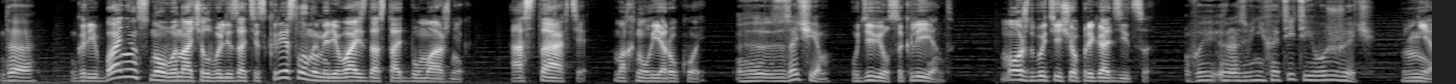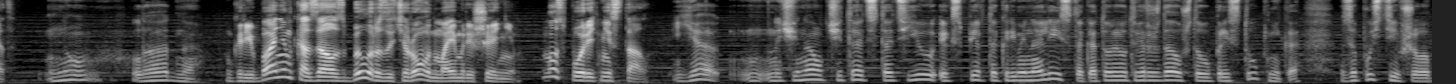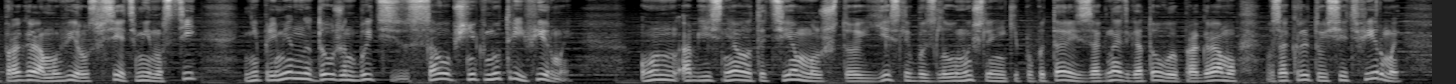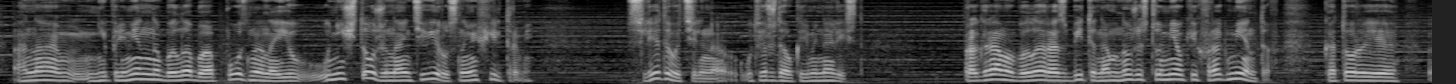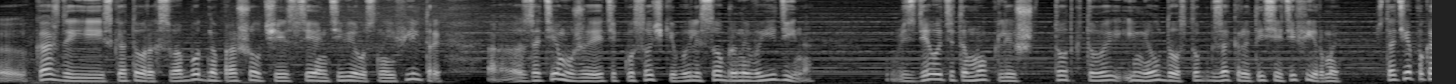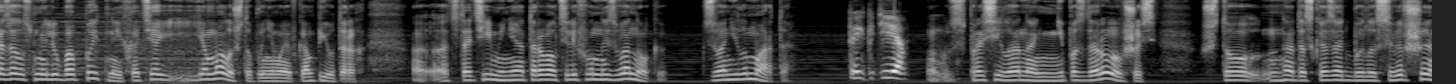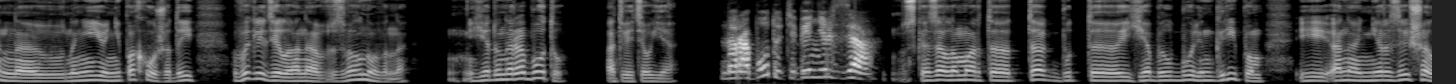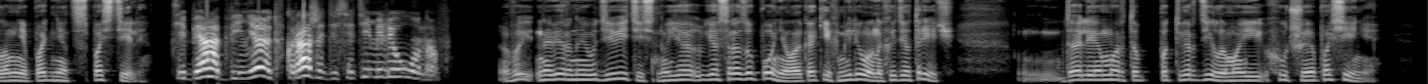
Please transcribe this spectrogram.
Да. Грибанин снова начал вылезать из кресла, намереваясь достать бумажник. «Оставьте», – махнул я рукой. Э, зачем? – удивился клиент. «Может быть, еще пригодится». Вы разве не хотите его сжечь? «Нет». Ну, ладно. Грибанин, казалось, был разочарован моим решением, но спорить не стал. Я начинал читать статью эксперта-криминалиста, который утверждал, что у преступника, запустившего программу «Вирус в сеть минус Т», непременно должен быть сообщник внутри фирмы. Он объяснял это тем, что если бы злоумышленники попытались загнать готовую программу в закрытую сеть фирмы, она непременно была бы опознана и уничтожена антивирусными фильтрами. Следовательно, утверждал криминалист, программа была разбита на множество мелких фрагментов, которые, э, каждый из которых свободно прошел через все антивирусные фильтры – а затем уже эти кусочки были собраны воедино. Сделать это мог лишь тот, кто имел доступ к закрытой сети фирмы. Статья показалась мне любопытной, хотя я мало что понимаю в компьютерах. А от статьи меня оторвал телефонный звонок. Звонила Марта. «Ты где?» Спросила она, не поздоровавшись, что, надо сказать, было совершенно на нее не похоже, да и выглядела она взволнованно. «Еду на работу», — ответил я. «На работу тебе нельзя», — сказала Марта так, будто я был болен гриппом, и она не разрешала мне подняться с постели. «Тебя обвиняют в краже десяти миллионов». Вы, наверное, удивитесь, но я, я сразу понял, о каких миллионах идет речь. Далее Марта подтвердила мои худшие опасения.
